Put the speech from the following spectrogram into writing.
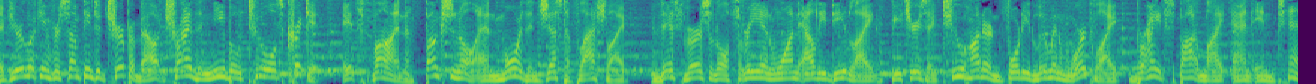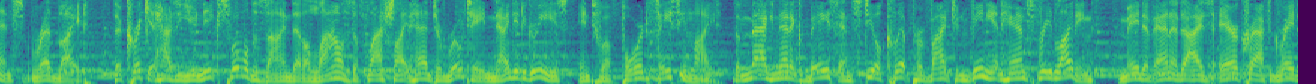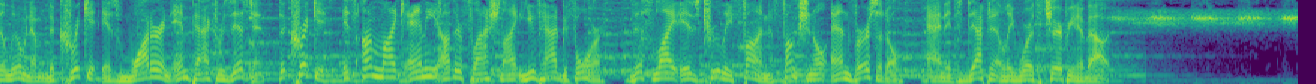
If you're looking for something to chirp about, try the Nebo Tools Cricket. It's fun, functional, and more than just a flashlight. This versatile 3-in-1 LED light features a 240 lumen work light, bright spotlight, and intense red light. The Cricket has a unique swivel design that allows the flashlight head to rotate 90 degrees into a forward facing light. The magnetic base and steel clip provide convenient hands free lighting. Made of anodized aircraft grade aluminum, the Cricket is water and impact resistant. The Cricket is unlike any other flashlight you've had before. This light is truly fun, functional, and versatile, and it's definitely worth chirping about.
